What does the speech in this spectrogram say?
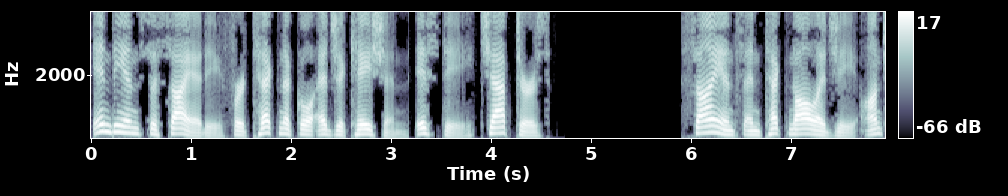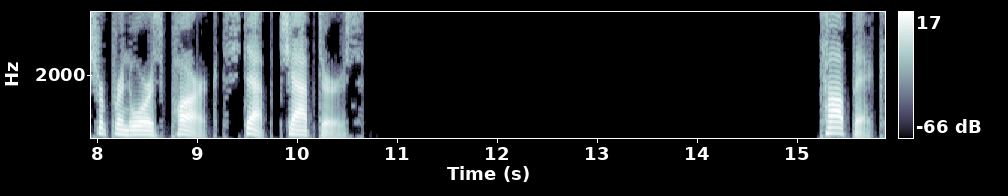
Indian Society for Technical Education ISTE chapters. Science and Technology Entrepreneurs Park STEP chapters. Topic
